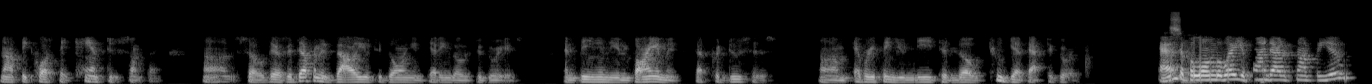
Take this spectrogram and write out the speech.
not because they can't do something. Um, so there's a definite value to going and getting those degrees and being in the environment that produces everything you need to know to get that degree. And so, if along the way you find out it's not for you,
